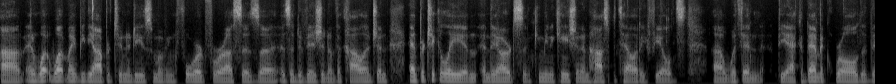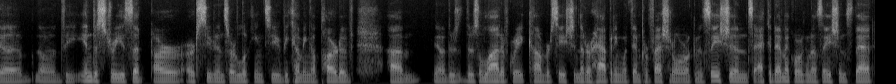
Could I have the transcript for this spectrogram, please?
Um, and what what might be the opportunities moving forward for us as a as a division of the college, and and particularly in, in the arts and communication and hospitality fields uh, within the academic world, the uh, the industries that our our students are looking to becoming a part of. Um, you know, there's there's a lot of great conversation that are happening within professional organizations, academic organizations that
